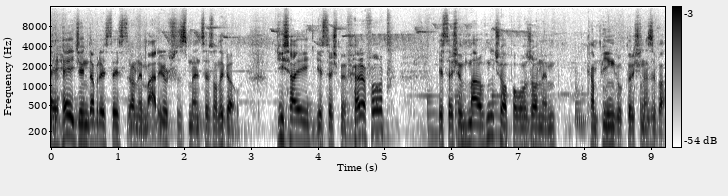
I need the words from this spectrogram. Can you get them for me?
Hej, hej, dzień dobry, z tej strony Mariusz z Menses on the Go. Dzisiaj jesteśmy w Hereford, jesteśmy w malowniczo położonym kampingu, który się nazywa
